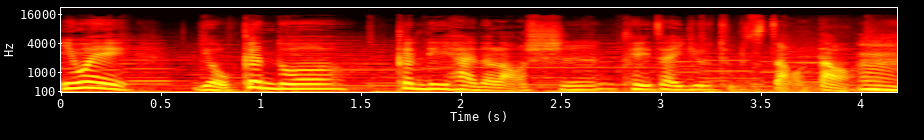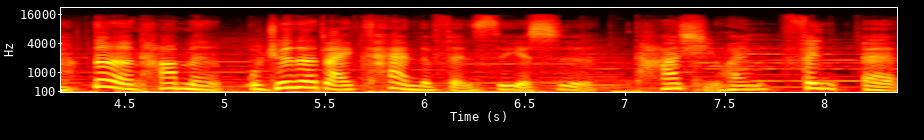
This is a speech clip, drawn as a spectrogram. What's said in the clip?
因为有更多更厉害的老师可以在 YouTube 找到。嗯，那他们我觉得来看的粉丝也是他喜欢分呃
